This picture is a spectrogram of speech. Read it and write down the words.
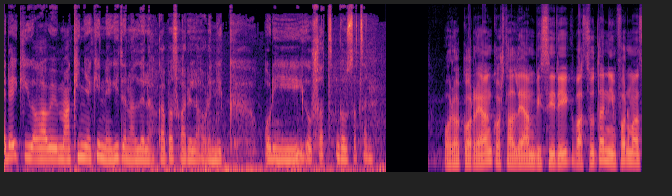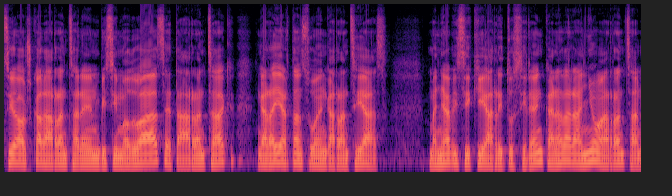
eraiki gabe makinekin egiten aldela kapaz garela oraindik hori gauzatzen. Orokorrean kostaldean bizirik bazuten informazioa Euskal Arrantzaren bizimoduaz eta arrantzak garai hartan zuen garrantziaz. Baina biziki harritu ziren Kanadaraino arrantzan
